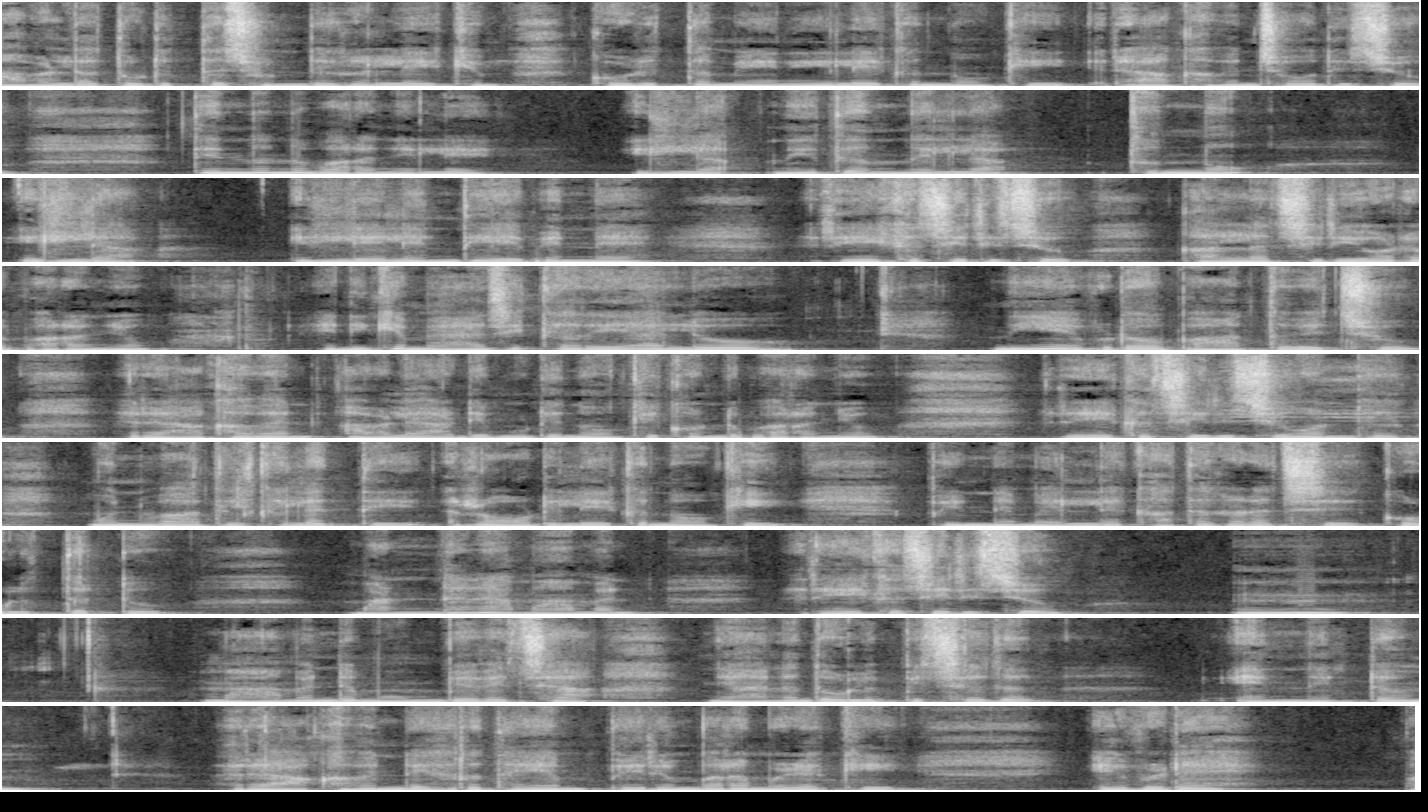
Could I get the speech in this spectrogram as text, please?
അവളുടെ തുടുത്ത ചുണ്ടുകളിലേക്കും കൊഴുത്ത മേനിയിലേക്കും നോക്കി രാഘവൻ ചോദിച്ചു തിന്നെന്ന് പറഞ്ഞില്ലേ? ഇല്ല നീ തിന്നില്ല. തിന്നു? ഇല്ല. ഇല്ലേൽ എന്തിയേ പിന്നെ? രേഖ ചിരിച്ചു കള്ളച്ചിരിയോടെ പറഞ്ഞു എനിക്ക് മാജിക് അറിയാലോ. നീ എവിടോ പാത്തു വെച്ചു. രാഘവൻ അവളെ അടിമുടി നോക്കിക്കൊണ്ട് പറഞ്ഞു രേഖ ചിരിച്ചുകൊണ്ട് മുൻവാതിൽക്കലെത്തി റോഡിലേക്ക് നോക്കി പിന്നെ മെല്ലെ കഥകടച്ച് കൊളുത്തിട്ടു. മണ്ടനാ മാമൻ രേഖ ചിരിച്ചു. മാമന്റെ മുമ്പിൽ വെച്ചാ ഞാനത് ഒളിപ്പിച്ചത് എന്നിട്ടും രാഘവന്റെ ഹൃദയം പെരുമ്പറ മുഴക്കി. എവിടെ?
